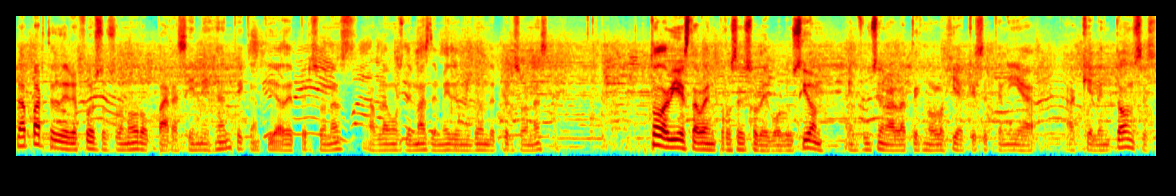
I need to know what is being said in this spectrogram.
la parte de refuerzo sonoro para semejante cantidad de personas, hablamos de más de medio millón de personas, todavía estaba en proceso de evolución en función a la tecnología que se tenía aquel entonces.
